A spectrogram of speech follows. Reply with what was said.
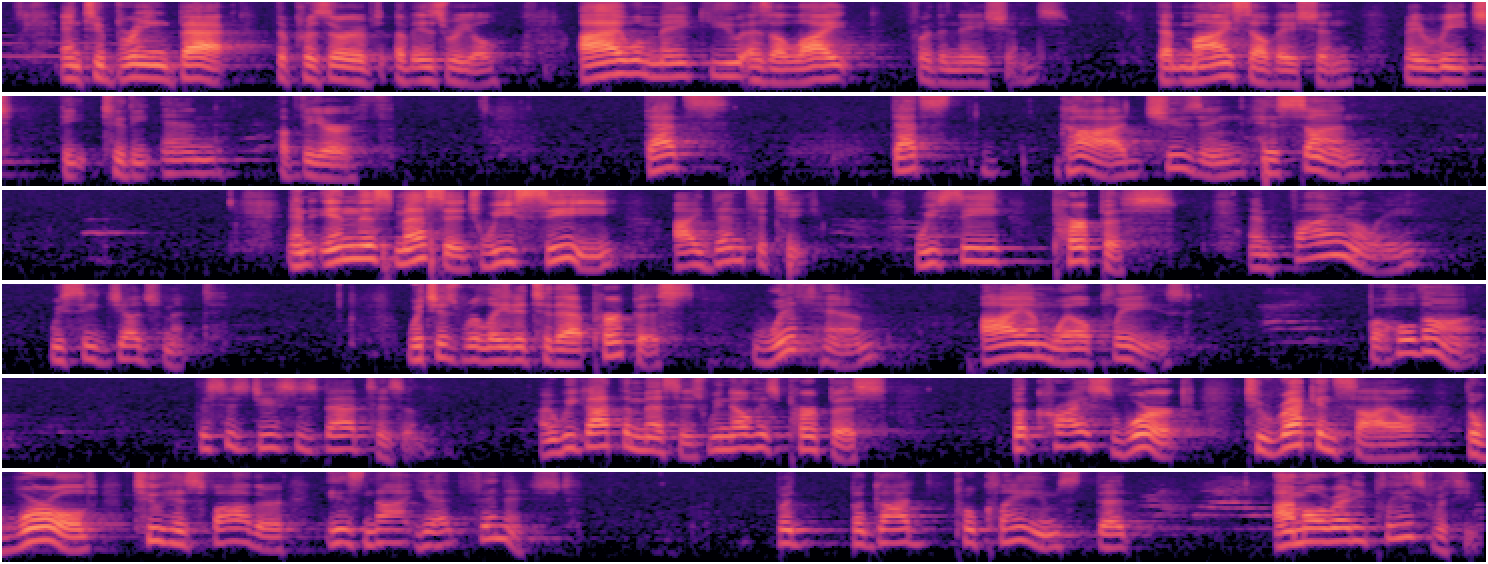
and to bring back the preserved of Israel. I will make you as a light for the nations, that my salvation may reach the, to the end of the earth. That's, that's God choosing his son and in this message, we see identity, we see purpose, and finally, we see judgment, which is related to that purpose. With him, I am well pleased. But hold on. This is Jesus' baptism. I mean, we got the message, we know his purpose, but Christ's work to reconcile the world to his Father is not yet finished. But, but God proclaims that I'm already pleased with you.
